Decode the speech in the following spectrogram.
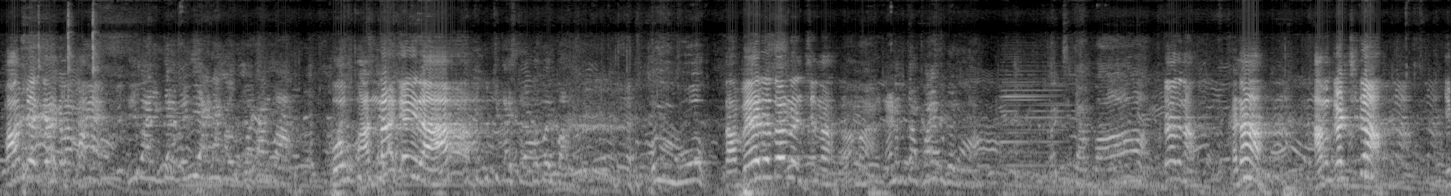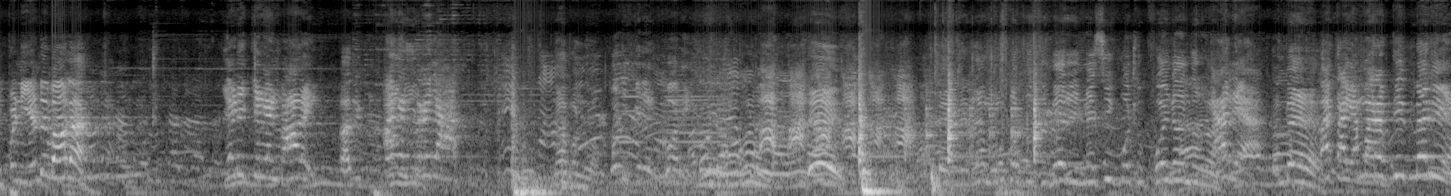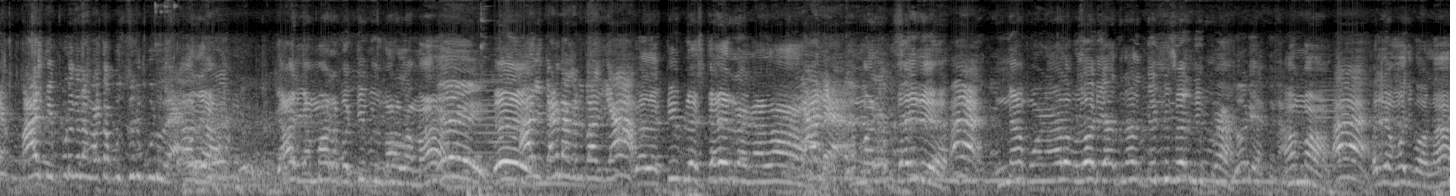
மாமியார் கேட்கலாமா அண்ணா கேக்குறா? நான் வேற ஏதோ நினைச்சேனா ஆமா எனக்கு தான் பாயிண்ட் கிடைக்கும் வச்சுட்டாம்பா விடாதண்ணா அண்ணா அவன் கடிச்சிட்டான் இப்ப நீ எடு வாழ எடுக்கிறேன் அழைக்கிறேன் என்ன பண்ணுவோம்? கொடுக்கிறேன் யாரு எம்ஆர்எஃப் டீப்னு பார்க்கலாமா? Tubeless tyre? MRF tyre. என்ன போனாலும் லோடி ஏத்தினாலும் தென்னு லோடு ஏத்துனா? ஆமா. மோதி போகலாம்.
